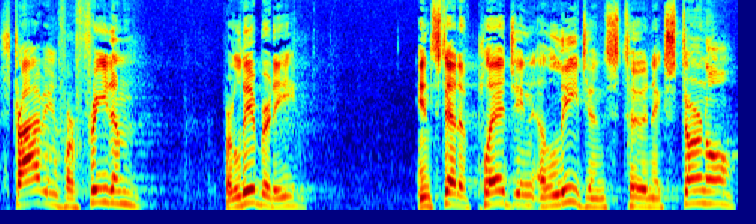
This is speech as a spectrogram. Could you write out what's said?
striving for freedom, for liberty, instead of pledging allegiance to an external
